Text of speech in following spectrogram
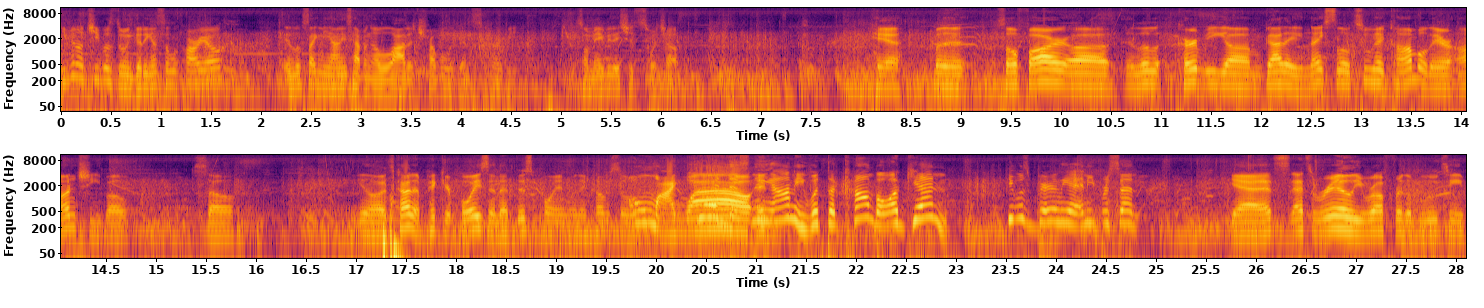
even though Chibo's doing good against the Lucario, it looks like Nyani's having a lot of trouble against Kirby. So maybe they should switch up. Yeah, but uh, so far, uh, a little Kirby um, got a nice little two-hit combo there on Chibo. So, you know, it's kind of pick your poison at this point when it comes to. Oh my Wow, goodness, and- Nyani with the combo again! He was barely at any percent. Yeah, that's that's really rough for the blue team.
